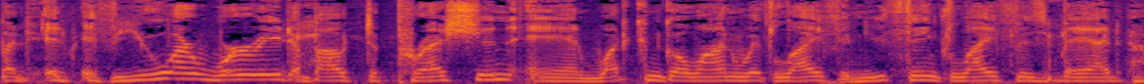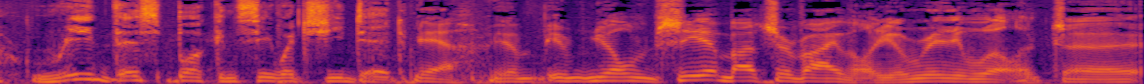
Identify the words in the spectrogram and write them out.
But if you are worried about depression and what can go on with life, and you think life is bad, read this book and see what she did. Yeah, you, you- you'll see about survival. You really will. It's a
